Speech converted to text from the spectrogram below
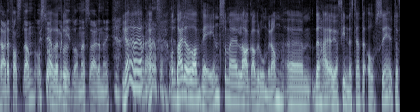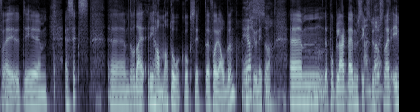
Da er det fastland, og så er kommer tidevannet, så er det en øy. Ja, ja, ja. Altså. Og der er det da veien som er laga av romerne. Um, denne øya finnes, den heter Osi ute i um, Essex. Um, det var der Rihanna tok opp sitt uh, forrige album i Jaså. 2019. Um, det er populært, det er musikkstudio og sånn der i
